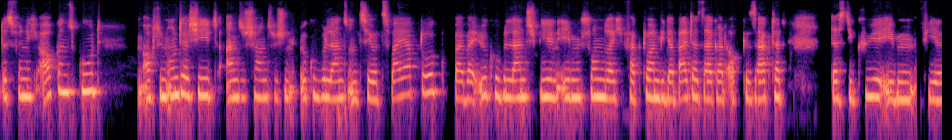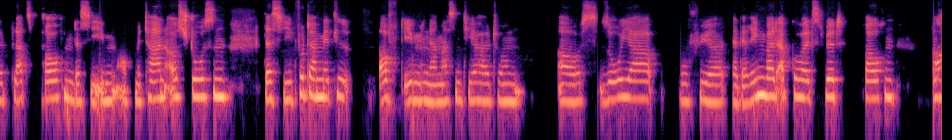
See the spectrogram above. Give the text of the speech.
das finde ich auch ganz gut, auch den Unterschied anzuschauen zwischen Ökobilanz und CO2-Abdruck, weil bei Ökobilanz spielen eben schon solche Faktoren, wie der Balthasar gerade auch gesagt hat, dass die Kühe eben viel Platz brauchen, dass sie eben auch Methan ausstoßen, dass sie Futtermittel oft eben in der Massentierhaltung aus Soja, wofür ja der Regenwald abgeholzt wird, brauchen. Und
